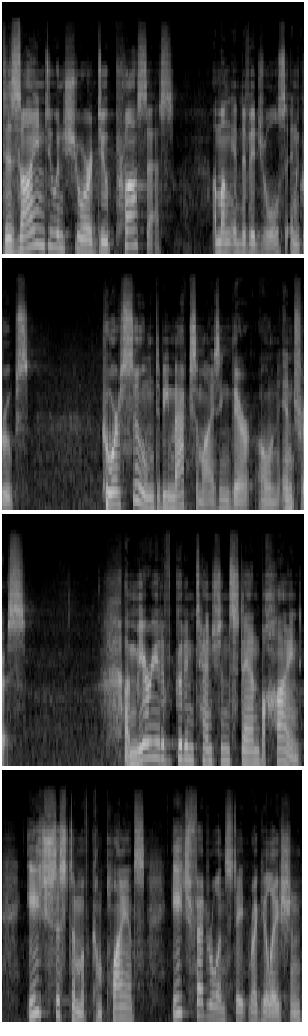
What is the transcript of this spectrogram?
designed to ensure due process among individuals and groups who are assumed to be maximizing their own interests. A myriad of good intentions stand behind each system of compliance, each federal and state regulation,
